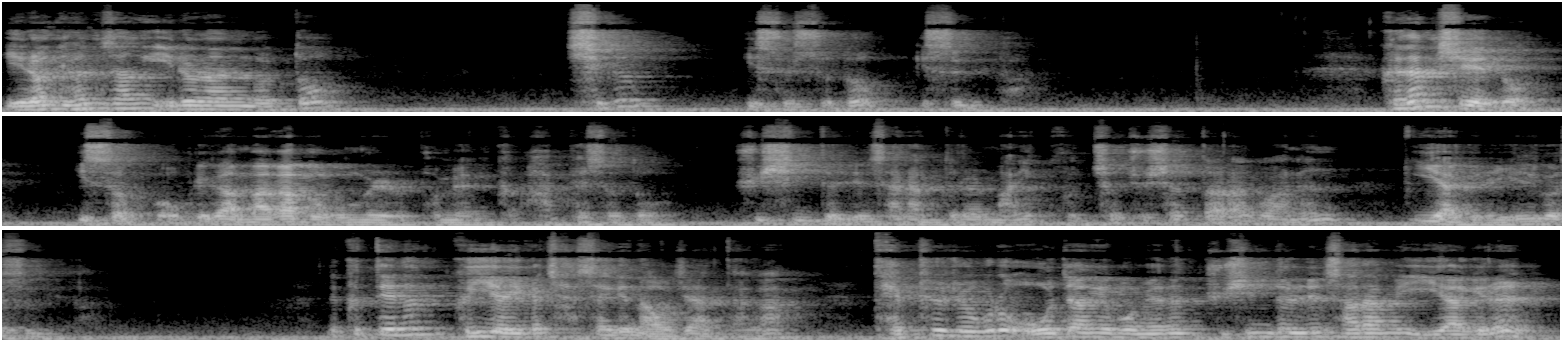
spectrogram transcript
이런 현상이 일어나는 것도 지금 있을 수도 있습니다. 그 당시에도 있었고 우리가 마가복음을 보면 그 앞에서도 귀신 들린 사람들을 많이 고쳐 주셨다라고 하는 이야기를 읽었습니다. 그때는 그 이야기가 자세하게 나오지 않다가 대표적으로 5장에 보면은 귀신 들린 사람의 이야기를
